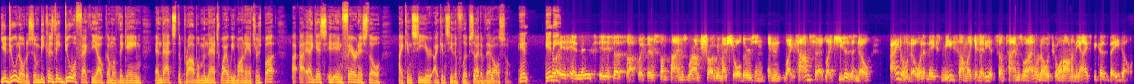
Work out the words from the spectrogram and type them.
you do notice them because they do affect the outcome of the game. And that's the problem. And that's why we want answers. But I, I I guess in, in fairness, though, I can see your, I can see the flip side of that also. And You Andy, know, it, and it, is- it, it does suck. Like there's some times where I'm shrugging my shoulders, and and like Tom said, like he doesn't know. I don't know, and it makes me sound like an idiot sometimes when I don't know what's going on on the ice because they don't.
